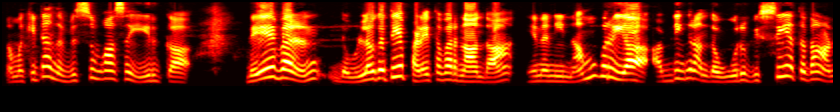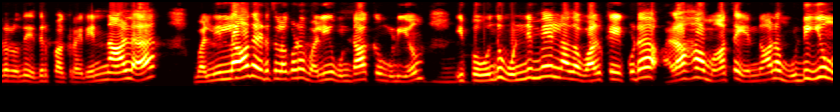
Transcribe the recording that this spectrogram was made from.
நம்ம கிட்ட அந்த விசுவாசம் இருக்கா? தேவன் இந்த உலகத்தையே படைத்தவர் நான் தான். என்ன நீ நம்புறியா? அப்படிங்கிற அந்த ஒரு விஷயத்தை தான் ஆண்டவர் வந்து எதிர்பார்க்கிறாரு. என்னால வழி இல்லாத இடத்துல கூட வழியை உண்டாக்க முடியும். இப்போ வந்து ஒண்ணுமே இல்லாத வாழ்க்கையை கூட அழகா மாத்த என்னால முடியும்.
